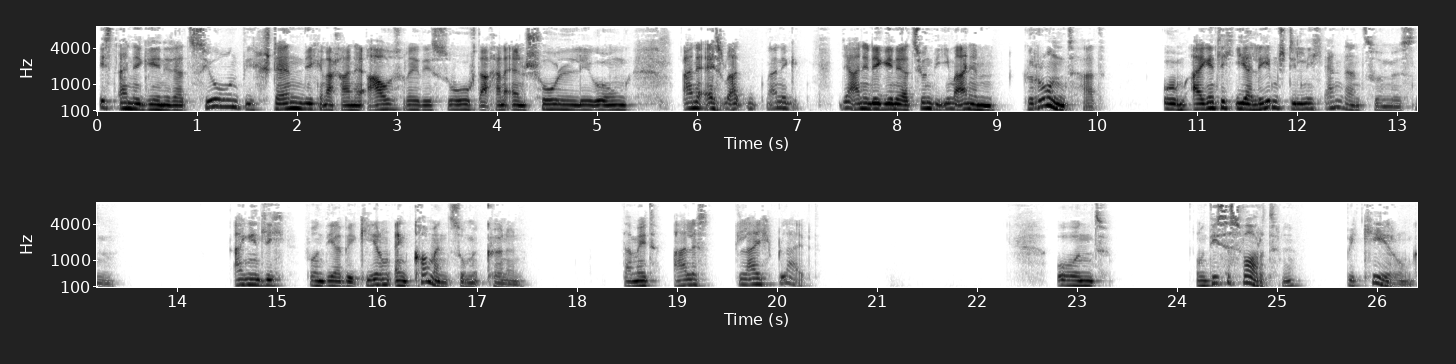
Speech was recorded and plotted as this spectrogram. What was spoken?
ist eine Generation, die ständig nach einer Ausrede sucht, nach einer Entschuldigung, eine, eine, ja, eine Generation, die immer einen Grund hat, um eigentlich ihr Lebensstil nicht ändern zu müssen. Eigentlich von der Bekehrung entkommen zu können, damit alles gleich bleibt. Und, und dieses Wort, ne, Bekehrung,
